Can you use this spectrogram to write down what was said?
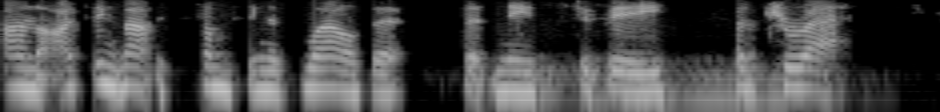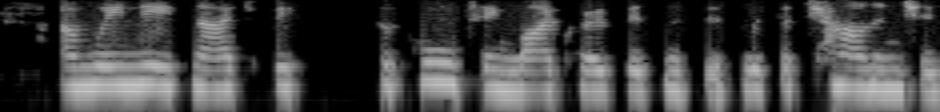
And I think that is something as well that, that needs to be addressed and we need now to be supporting micro businesses with the challenges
